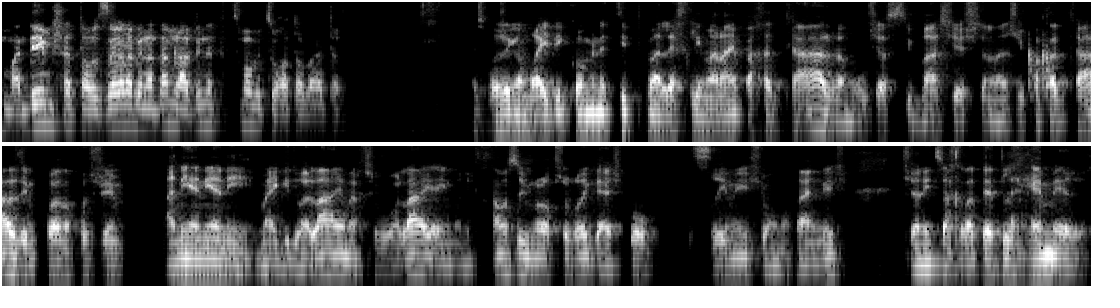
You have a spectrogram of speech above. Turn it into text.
מדהים שאתה עוזר לבן אדם להבין את עצמו בצורה טובה יותר. אני זוכר שגם ראיתי כל מיני טיפים על איך להימנע מפחד קהל, ואמרו שהסיבה שיש לאנשים פחד קהל זה אם כל הזמן חושבים, אני, אני, אני, מה יגידו עליי, מה יחשבו עליי, האם אני חכם מסוים, לא לחשוב, רגע, יש פה 20 איש או 200 איש, שאני צריך לתת להם ערך,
